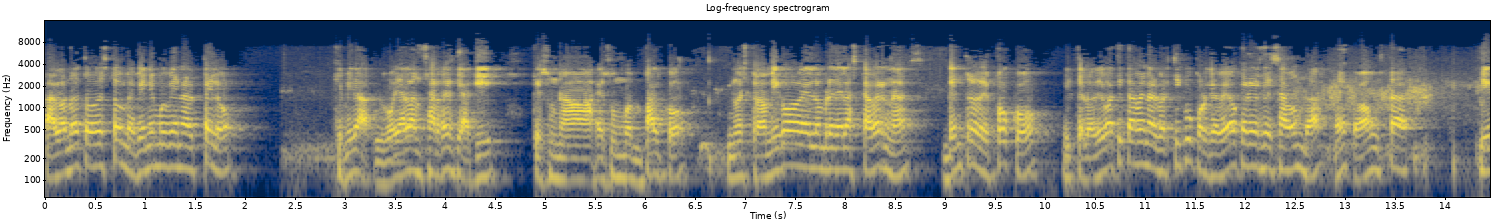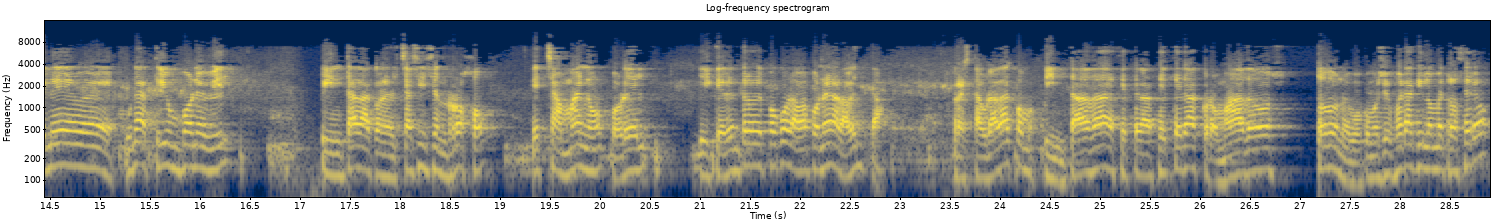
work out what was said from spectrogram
hablando de todo esto, me viene muy bien al pelo que, mira, lo voy a lanzar desde aquí, que es, una, es un buen palco. Nuestro amigo el hombre de las cavernas, dentro de poco, y te lo digo a ti también, Albertico, porque veo que eres de esa onda, ¿eh? te va a gustar, tiene eh, una Triumph Bonneville pintada con el chasis en rojo, hecha a mano por él, y que dentro de poco la va a poner a la venta. Restaurada, como pintada, etcétera, etcétera, cromados, todo nuevo, como si fuera kilómetro cero,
